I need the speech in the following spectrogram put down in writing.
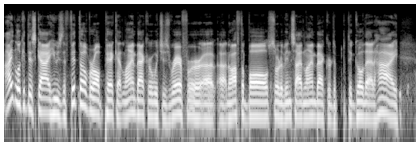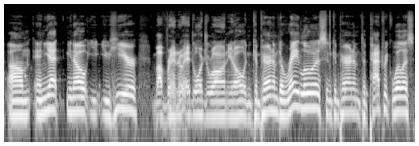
I look at this guy. He was the fifth overall pick at linebacker, which is rare for uh, an off the ball sort of inside linebacker to, to go that high. Um, and yet, you know, you, you hear my friend Edward Duran, you know, and comparing him to Ray Lewis and comparing him to Patrick Willis.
